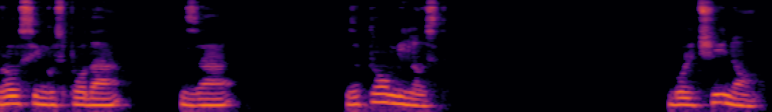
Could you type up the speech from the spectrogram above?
prosim Gospoda za, za to milost, bolečino,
